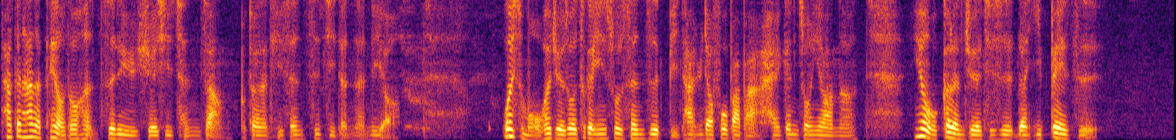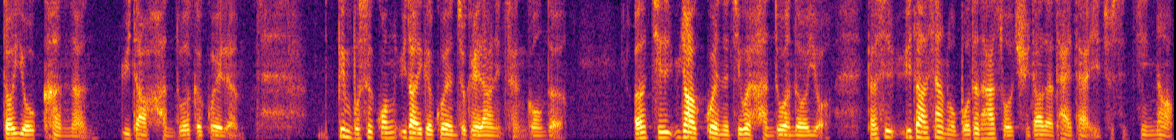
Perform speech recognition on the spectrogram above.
他跟他的配偶都很致力于学习成长，不断的提升自己的能力哦。为什么我会觉得说这个因素甚至比他遇到富爸爸还更重要呢？因为我个人觉得，其实人一辈子都有可能遇到很多个贵人。并不是光遇到一个贵人就可以让你成功的，而其实遇到贵人的机会很多人都有。可是遇到像罗伯特他所娶到的太太，也就是金哦，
